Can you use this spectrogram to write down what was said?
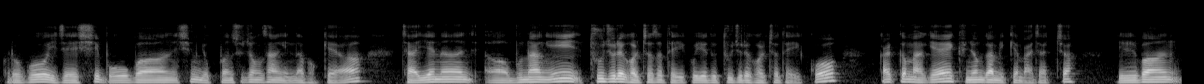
그리고 이제 15번, 16번 수정사항 있나 볼게요. 자, 얘는 어, 문항이 두 줄에 걸쳐서 돼 있고 얘도 두 줄에 걸쳐 돼 있고 깔끔하게 균형감 있게 맞았죠. 1번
